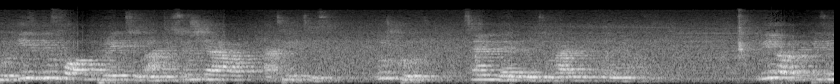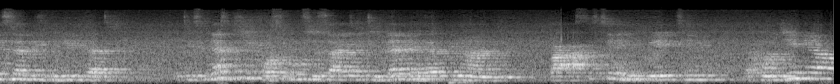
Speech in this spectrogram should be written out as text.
could easily fall prey to antisocial activities, which could turn them into hardened criminals. We of the prison service believe that it is necessary for civil society to lend a helping hand by assisting in creating a congenial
